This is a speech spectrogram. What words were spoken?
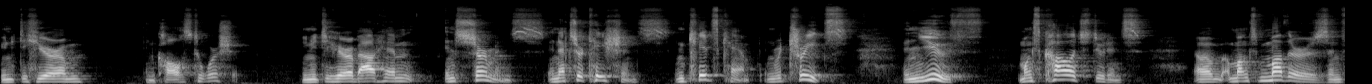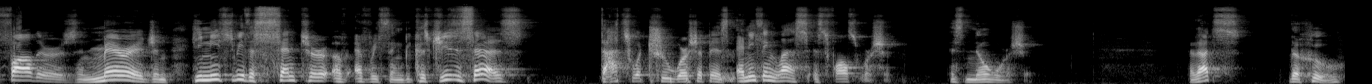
You need to hear him in calls to worship. You need to hear about him in sermons, in exhortations, in kids' camp, in retreats, in youth, amongst college students, um, amongst mothers and fathers and marriage. And he needs to be the center of everything because Jesus says that's what true worship is. Anything less is false worship, is no worship. Now that's the who.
